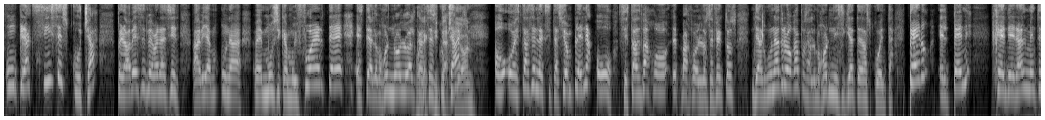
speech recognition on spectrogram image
un crack sí se escucha, pero a veces me van a decir, había una eh, música muy fuerte, este a lo mejor no lo alcancé a escuchar, o, o estás en la excitación plena, o si estás bajo, bajo los efectos de alguna droga, pues a lo mejor ni siquiera te das cuenta. Pero el pene generalmente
